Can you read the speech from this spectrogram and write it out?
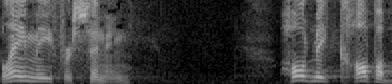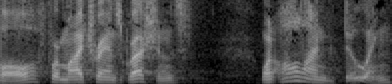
blame me for sinning, hold me culpable for my transgressions, when all I'm doing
